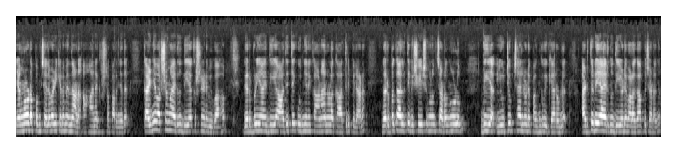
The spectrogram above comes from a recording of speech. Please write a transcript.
ഞങ്ങളോടൊപ്പം ചെലവഴിക്കണമെന്നാണ് അഹാനകൃഷ്ണ പറഞ്ഞത്. കഴിഞ്ഞ വർഷമായിരുന്നു ദിയാകൃഷ്ണയുടെ വിവാഹം. ഗർഭിണിയായ ദിയ ആദ്യത്തെ കുഞ്ഞിനെ കാണാനുള്ള കാത്തിരിപ്പിലാണ്. ഗർഭകാലത്തെ വിശേഷങ്ങളും ചടങ്ങുകളും ദിയ യൂട്യൂബ് ചാനലിലൂടെ പങ്കുവെക്കാറുണ്ട് അടുത്തിടെയായിരുന്നു ദിയയുടെ വളകാപ്പ് ചടങ്ങ്.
